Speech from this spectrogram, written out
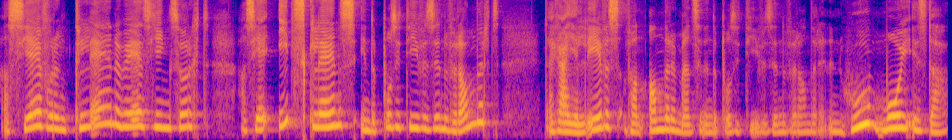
als jij voor een kleine wijziging zorgt, als jij iets kleins in de positieve zin verandert, dan ga je levens van andere mensen in de positieve zin veranderen. En hoe mooi is dat?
